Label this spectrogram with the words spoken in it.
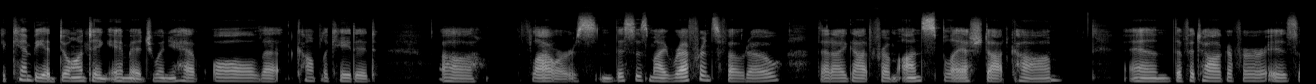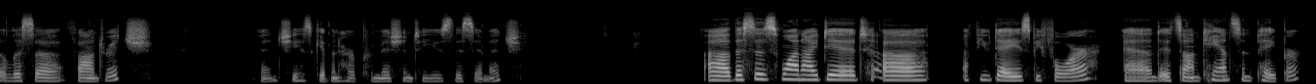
It can be a daunting image when you have all that complicated uh, flowers. And this is my reference photo that I got from unsplash.com. And the photographer is Elyssa Fahndrich. And she has given her permission to use this image. Uh, this is one I did uh, a few days before, and it's on Canson paper.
